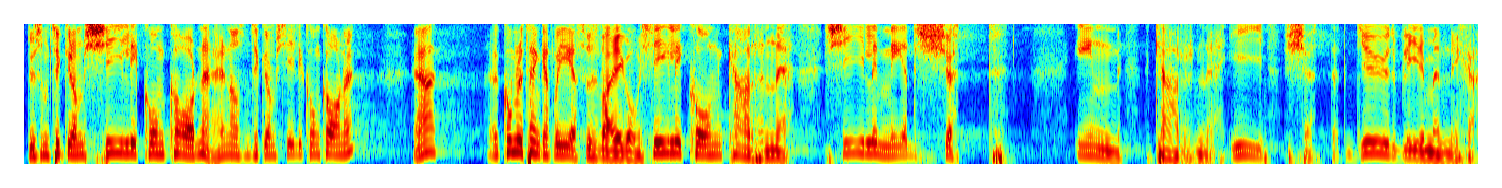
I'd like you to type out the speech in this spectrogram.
Du som tycker om chili con carne, är det någon som tycker om chili con carne? Ja, kommer att tänka på Jesus varje gång. Chili con carne, chili med kött. In carne, i köttet. Gud blir människa.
